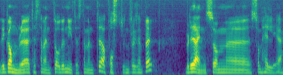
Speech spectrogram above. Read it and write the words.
det gamle testamentet og Det nye testamentet, apostelen f.eks., ble regnet som, uh, som hellige.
